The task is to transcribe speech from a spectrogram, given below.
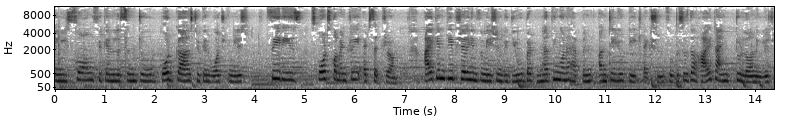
English songs, you can listen to podcast, you can watch English series, sports commentary, etc. I can keep sharing information with you but nothing gonna happen until you take action. So this is the high time to learn English.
